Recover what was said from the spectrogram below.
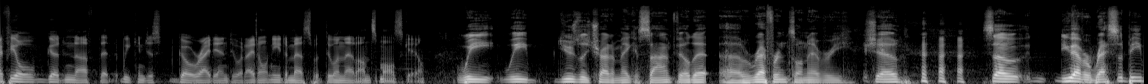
I feel good enough that we can just go right into it. I don't need to mess with doing that on small scale. we we usually try to make a Seinfeld uh, reference on every show. so, do you have a recipe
